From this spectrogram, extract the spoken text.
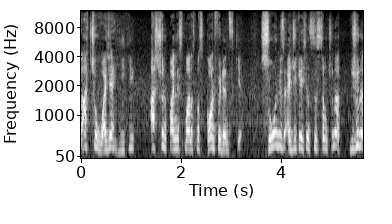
तथ वजह यह कि अस पन्नस पानस मज कॉन्फिडेंस क्या। सोन इस एजुकेशन सिस्टम ना यह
